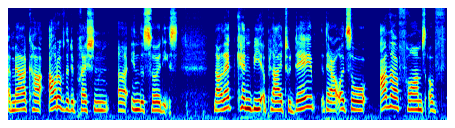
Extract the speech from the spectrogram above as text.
America out of the Depression uh, in the 30s. Now, that can be applied today. There are also other forms of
